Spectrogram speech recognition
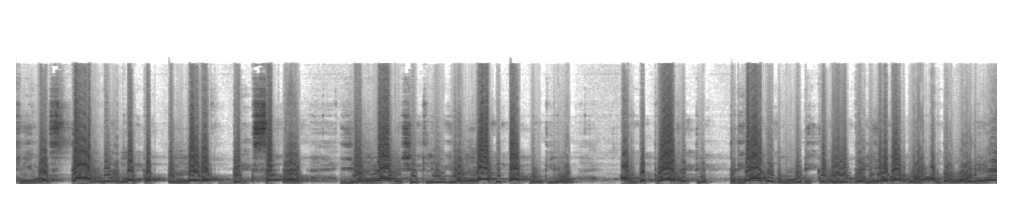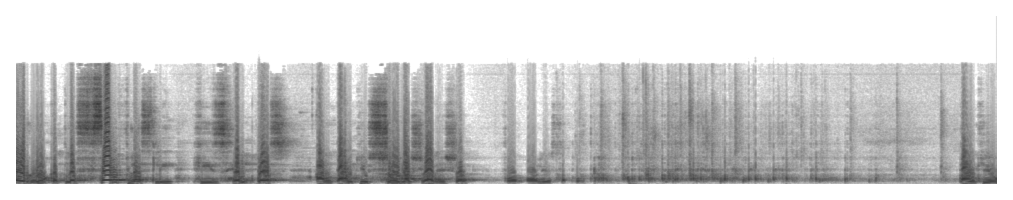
he was standing like a pillar of big support எல்லா விஷயத்துலயும் எல்லா டிபார்ட்மெண்ட்லயும் அந்த ப்ராஜெக்ட் எப்படியாவது இது முடிக்கணும் வெளியே வரணும் அந்த ஒரே ஒரு நோக்கத்துல selflessly he's help us and you so much Rajesh sir for all support. Support thank you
